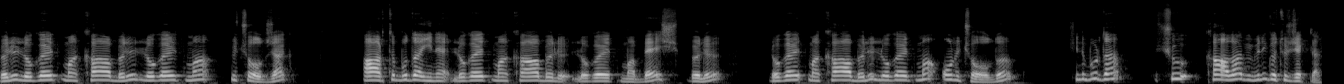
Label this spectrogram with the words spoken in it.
bölü logaritma k bölü logaritma 3 olacak. Artı bu da yine logaritma k bölü logaritma 5 bölü logaritma k bölü logaritma 13 oldu. Şimdi burada şu k'lar birbirini götürecekler.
